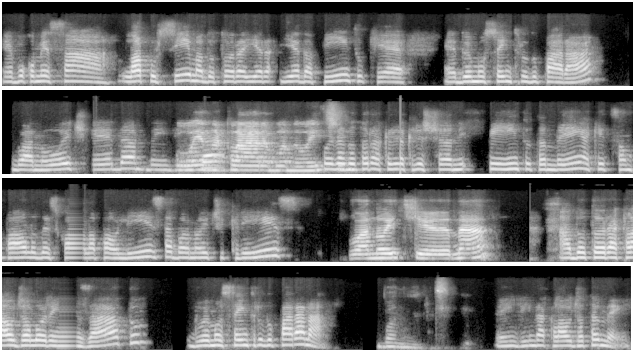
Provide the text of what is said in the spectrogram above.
é, vou começar lá por cima, a doutora Ieda Pinto, que é, é do Hemocentro do Pará, Boa noite, Eda, bem-vinda. Oi, Ana Clara, boa noite. Depois a doutora Cristiane Pinto, também, aqui de São Paulo, da Escola Paulista. Boa noite, Cris. Boa noite, Ana. A doutora Cláudia Lorenzato, do Hemocentro do Paraná. Boa noite. Bem-vinda, Cláudia, também.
